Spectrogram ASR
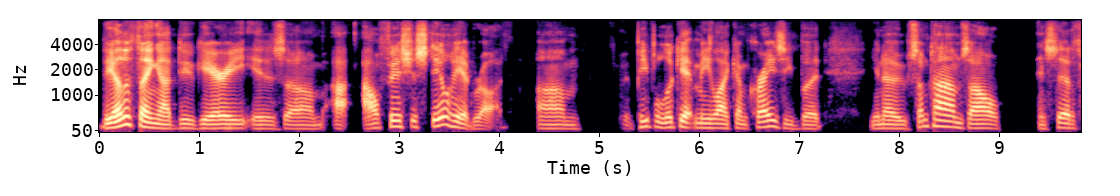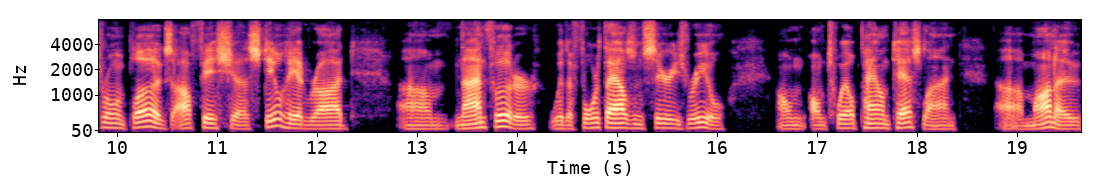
The other thing I do, Gary, is um, I, I'll fish a steelhead rod. Um, people look at me like I'm crazy, but you know, sometimes I'll instead of throwing plugs, I'll fish a steelhead rod, um, nine footer with a 4000 series reel on on 12 pound test line, uh, mono,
